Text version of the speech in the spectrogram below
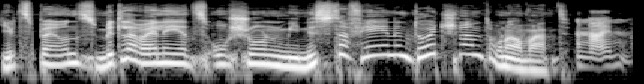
Gibt's bei uns mittlerweile jetzt auch schon Ministerferien in Deutschland oder was? Nein,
